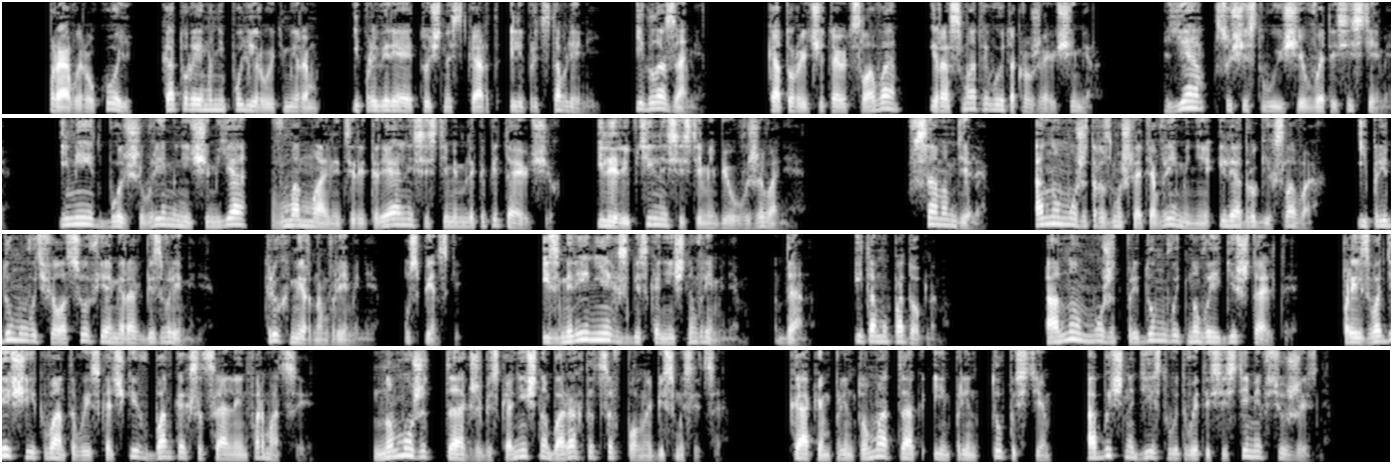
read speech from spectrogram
правой рукой, которая манипулирует миром и проверяет точность карт или представлений, и глазами, которые читают слова и рассматривают окружающий мир. Я, существующий в этой системе, имеет больше времени, чем я в маммальной территориальной системе млекопитающих, или рептильной системе биовыживания. В самом деле, оно может размышлять о времени или о других словах и придумывать философии о мирах без времени, трехмерном времени, Успенский, измерениях с бесконечным временем, Дан, и тому подобным. Оно может придумывать новые гештальты, производящие квантовые скачки в банках социальной информации, но может также бесконечно барахтаться в полной бессмыслице. Как импринт ума, так и импринт тупости обычно действуют в этой системе всю жизнь.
